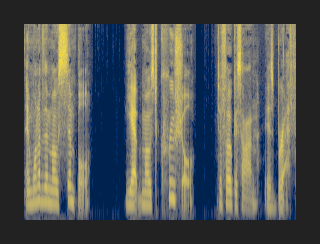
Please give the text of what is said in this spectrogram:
And one of the most simple, yet most crucial to focus on is breath.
